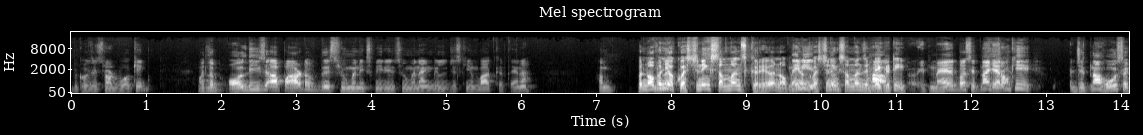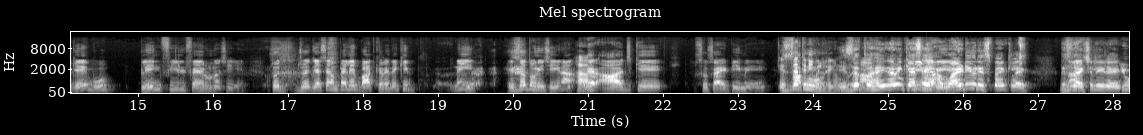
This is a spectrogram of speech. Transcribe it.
because it's not working. मतलब all these are part of this human experience, human angle जिसकी हम बात करते हैं ना हम But not when you're questioning someone's career, not when you're questioning someone's integrity. मैं बस इतना कह रहा हूँ कि जितना हो सके वो प्लेइंग फ़ील्ड फेयर होना चाहिए तो जो जैसे हम पहले बात कर रहे थे कि नहीं इज़्ज़त होनी चाहिए ना हाँ. अगर आज के सोसाइटी में इज़्ज़त नहीं मिल रही उनको इज़्ज़त तो हाँ, है क्यों कैसे है? why do you respect like this is हाँ, actually like you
